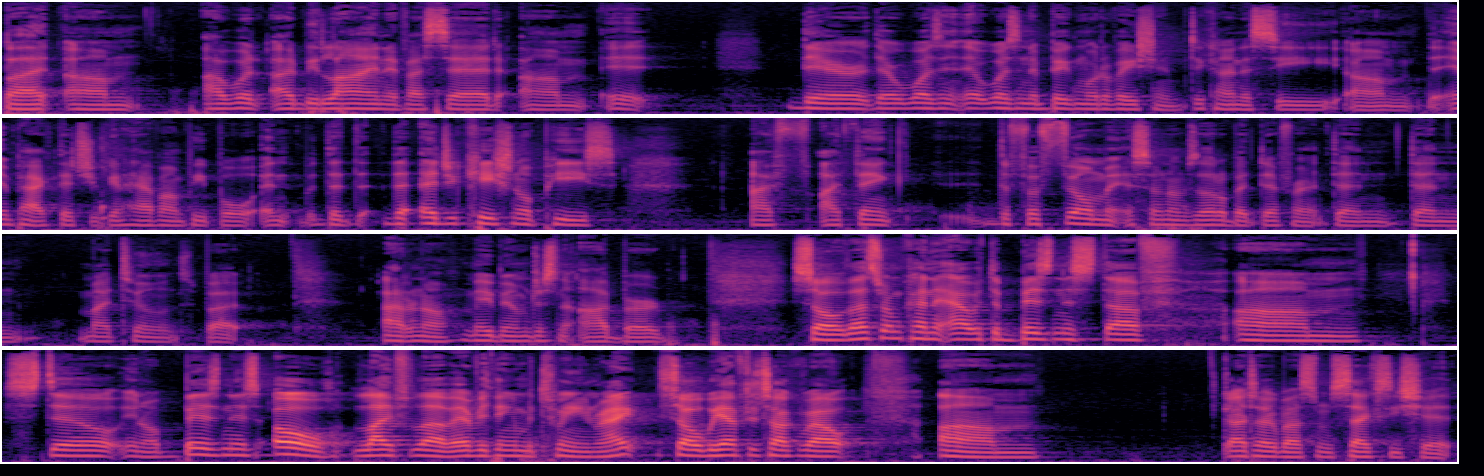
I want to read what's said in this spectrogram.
But um, I would I'd be lying if I said um, it there there wasn't it wasn't a big motivation to kind of see um, the impact that you can have on people. And the the, educational piece I, f- I think the fulfillment is sometimes a little bit different than than my tunes but I don't know. Maybe I'm just an odd bird. So that's where I'm kind of at with the business stuff. Um, still you know business oh life love everything in between right? So we have to talk about um, gotta talk about some sexy shit.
